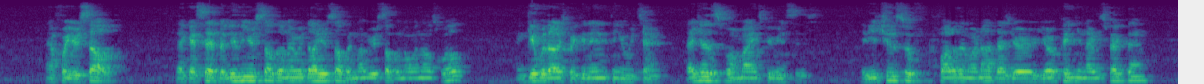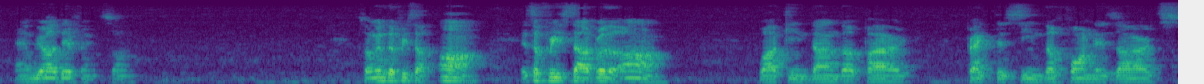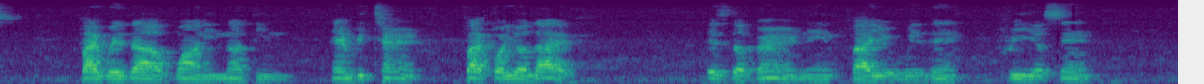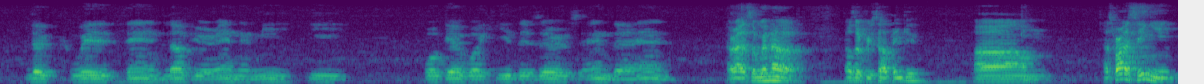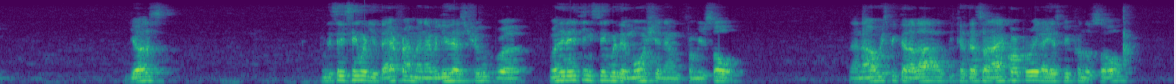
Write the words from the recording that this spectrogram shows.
and for yourself. Like I said, believe in yourself, don't ever doubt yourself, and love yourself when no one else will, and give without expecting anything in return. That's just from my experiences. If you choose to follow them or not, that's your your opinion. I respect them, and we're all different. So, so I'm gonna do a freestyle. Uh, it's a freestyle, brother. Uh, walking down the park, practicing the formless arts, fight without wanting nothing in return. Fight for your life. It's the burning fire within. Free your sin. Look within. Love your enemy. He will get what he deserves in the end. Alright, so I'm gonna. That was a freestyle, thank you. Um, as far as singing, just they say sing with your diaphragm, and I believe that's true. But more than anything, sing with emotion and from your soul. And I always speak that a lot because that's what I incorporate. I just speak from the soul,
